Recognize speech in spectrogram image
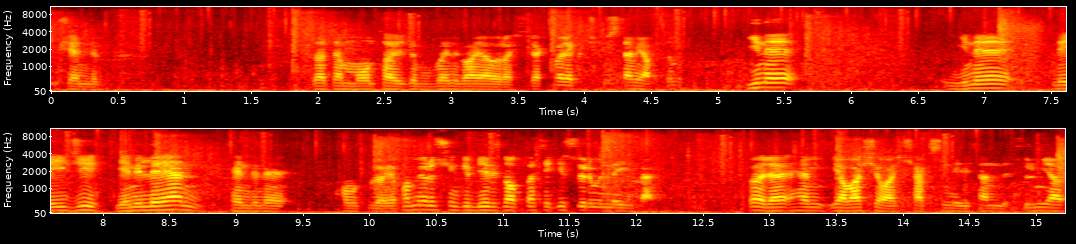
Üşendim. Zaten montajda bu beni bayağı uğraşacak. Böyle küçük işlem yaptım. Yine yine leyici, yenileyen kendine komutluyor yapamıyoruz çünkü 1.8 sürümündeyiz ben. Böyle hem yavaş yavaş çaksın diye bir tane de sürüm yap,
